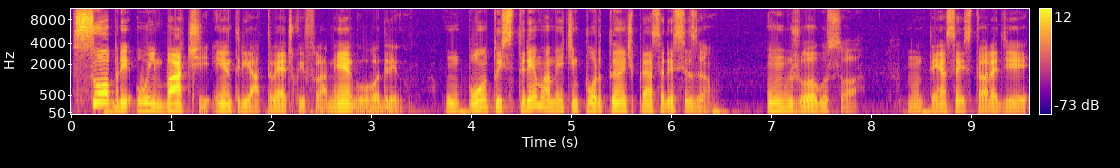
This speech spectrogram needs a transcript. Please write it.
Sobre o embate entre Atlético e Flamengo, Rodrigo, um ponto extremamente importante para essa decisão: um jogo só. Não tem essa história de,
